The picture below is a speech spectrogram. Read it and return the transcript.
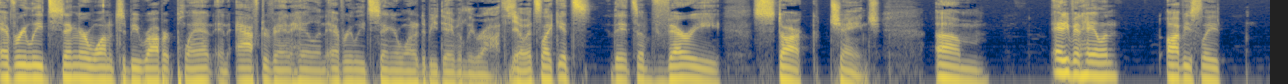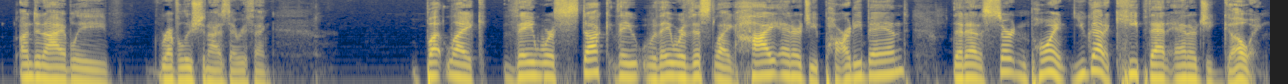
every lead singer wanted to be Robert Plant, and after Van Halen, every lead singer wanted to be David Lee Roth. So Yep. it's like it's it's a very stark change. Um, Eddie Van Halen, obviously, undeniably revolutionized everything. But like they were stuck, they they were this like high energy party band that at a certain point you got to keep that energy going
